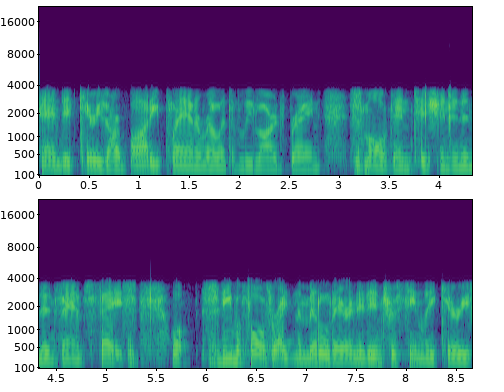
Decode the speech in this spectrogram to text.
And it carries our body plan, a relatively large brain, small dentition, and an advanced face. Well, Sediba falls right in the middle there, and it interestingly carries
